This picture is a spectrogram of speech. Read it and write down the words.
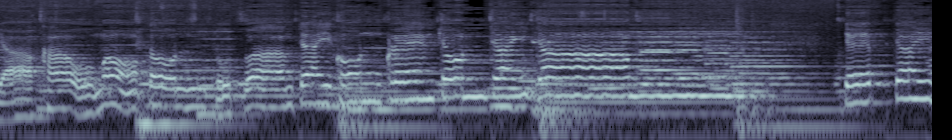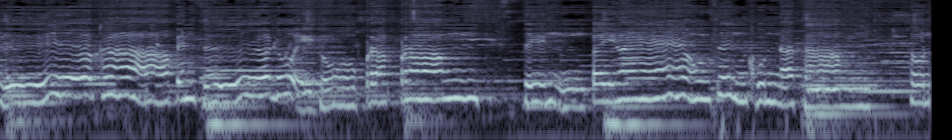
อยากเข้ามอบตนสุดวางใจคนเกรงจนใจจำ เจ็บใจเหลือข้าเป็นเสือด้วยถูกปรักปรำสิ้นไปแล้ว นคุณธรรมทน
